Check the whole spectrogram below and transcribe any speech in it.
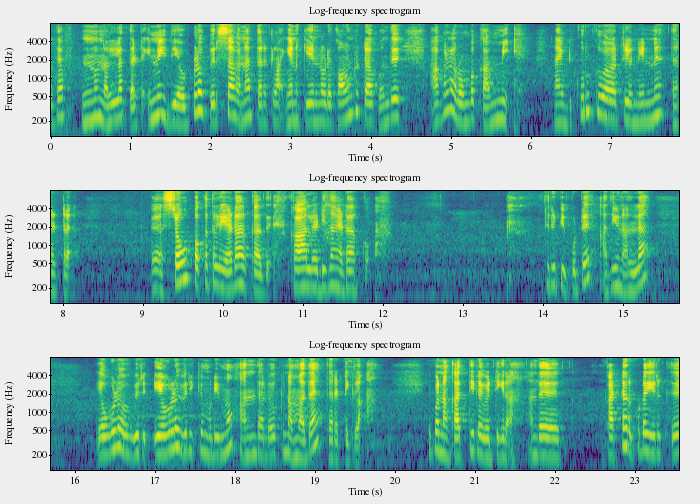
அதை இன்னும் நல்லா தட்ட இன்னும் இது எவ்வளோ பெருசாக வேணால் திரட்டலாம் எனக்கு என்னோடய கவுண்டர் டாப் வந்து அகலம் ரொம்ப கம்மி. நான் இப்படி குறுக்கு வாட்டில் நின்று திரட்டுறேன். ஸ்டவ் பக்கத்தில் இடம் இருக்காது. கால் அடி தான் இடம் இருக்கும். திருப்பி போட்டு அதையும் நல்லா எவ்வளோ விரி எவ்வளோ விரிக்க முடியுமோ அந்த அளவுக்கு நம்ம அதை திரட்டிக்கலாம். இப்போ நான் கத்தியில் வெட்டிக்கிறேன். அந்த கட்டர் கூட இருக்குது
